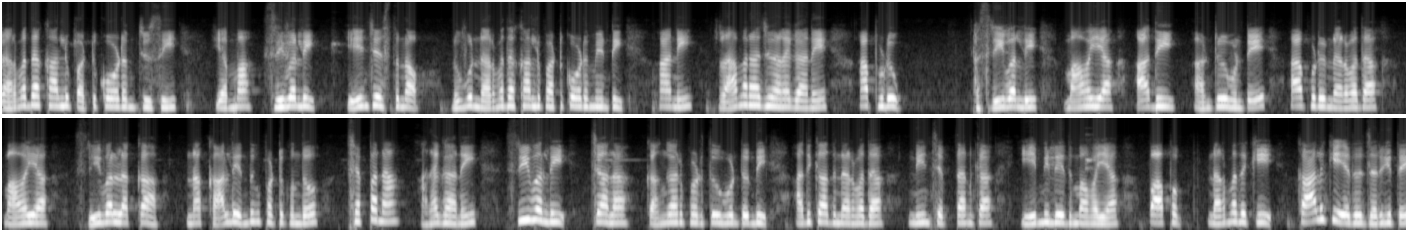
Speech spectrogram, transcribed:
నర్మదా కాళ్ళు పట్టుకోవడం చూసి యమ్మ శ్రీవల్లి ఏం చేస్తున్నావు? నువ్వు నర్మద కాళ్ళు పట్టుకోవడం ఏంటి? అని రామరాజు అనగానే అప్పుడు శ్రీవల్లి మావయ్య అది అంటూ ఉంటే అప్పుడు నర్మద మావయ్య శ్రీవల్లక్క నా కాళ్ళు ఎందుకు పట్టుకుందో చెప్పనా? అనగానే శ్రీవల్లి చాలా కంగారు పడుతూ ఉంటుంది. అది కాదు నర్మద నేను చెప్తానుక ఏమీ లేదు మావయ్య. పాపం నర్మదకి కాలుకి ఏదో జరిగితే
